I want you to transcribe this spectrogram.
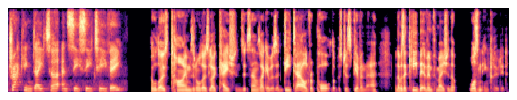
tracking data, and CCTV. All those times and all those locations, it sounds like it was a detailed report that was just given there. But there was a key bit of information that wasn't included.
